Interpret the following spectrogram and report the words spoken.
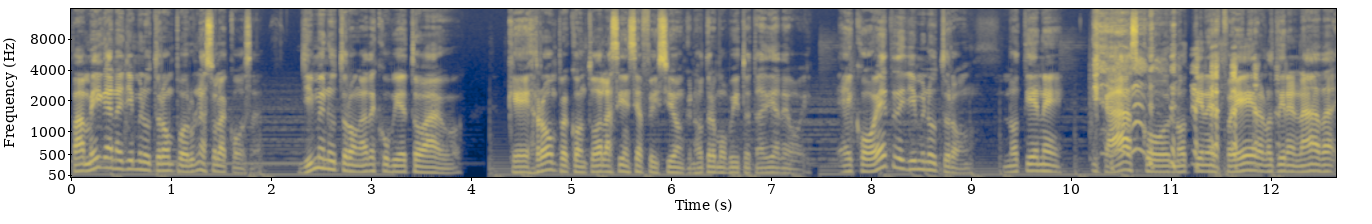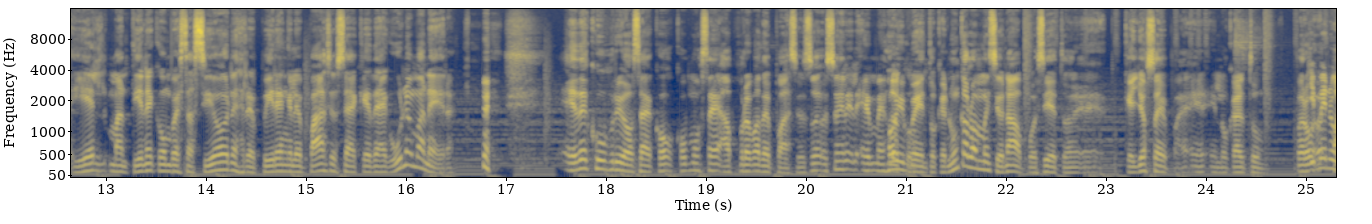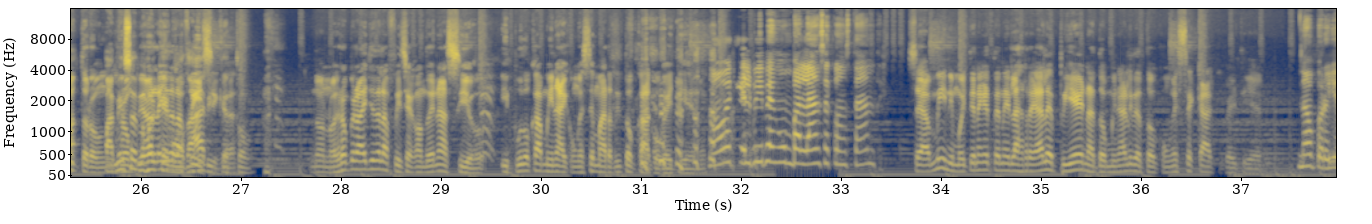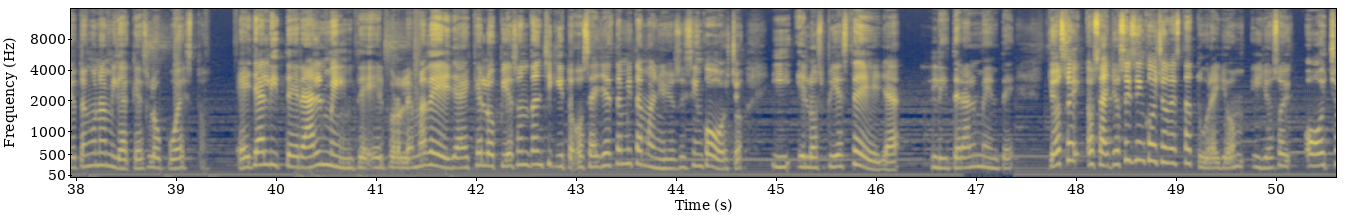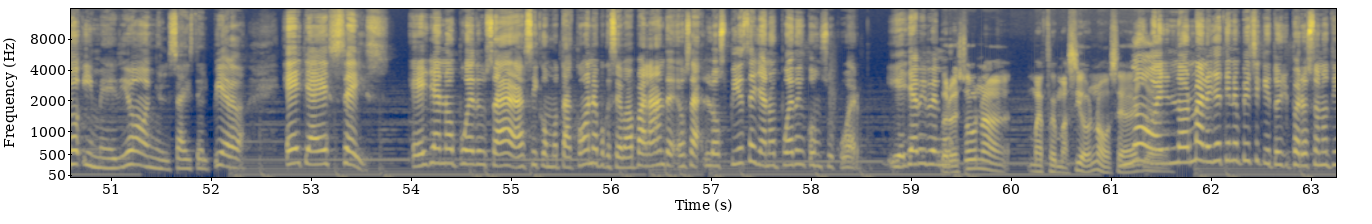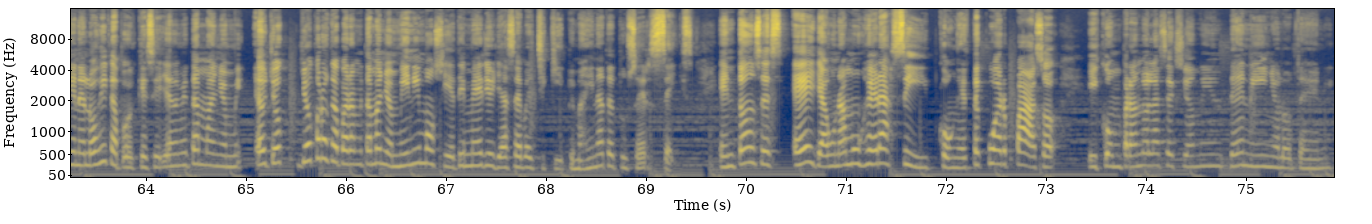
Para mí gana Jimmy Neutron por una sola cosa. Jimmy Neutron ha descubierto algo que rompe con toda la ciencia ficción que nosotros hemos visto hasta el día de hoy. El cohete de Jimmy Neutron no tiene casco, no tiene esfera, no tiene nada, y él mantiene conversaciones, respira en el espacio, o sea que de alguna manera él descubrió, o sea, cómo se aprueba de espacio. Eso, eso es el, el mejor Loco. invento, que nunca lo han mencionado, por cierto, eh, que yo sepa, en, en los cartoons. Pero Jimmy para Neutron mí eso es rompió la ley que de la Godard y física. que todo. No, no es romper la ley de la física cuando él nació y pudo caminar con ese maldito caco que él tiene. No, es que él vive en un balance constante. O sea, mínimo, él tiene que tener las reales piernas, abdominales y de todo con ese caco que él tiene. No, pero yo tengo una amiga que es lo opuesto. Ella literalmente, el problema de ella es que los pies son tan chiquitos. O sea, ella es de mi tamaño, yo soy 5'8 y, y los pies de ella, literalmente, yo soy, o sea, yo soy 5'8 de estatura y yo, y yo soy 8 y medio en el size del pie, ¿verdad? Ella es 6. Ella no puede usar así como tacones porque se va para adelante. O sea, los pies ella no pueden con su cuerpo. Y ella vive en Pero un- eso es una malformación, ¿no? O sea, no, ella- es normal, ella tiene pies chiquitos, pero eso no tiene lógica porque si ella es de mi tamaño, mi- eh, yo, yo creo que para mi tamaño mínimo siete y medio ya se ve chiquito. Imagínate tú ser seis. Entonces, ella, una mujer así, con este cuerpazo y comprando en la sección de niños los tenis.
